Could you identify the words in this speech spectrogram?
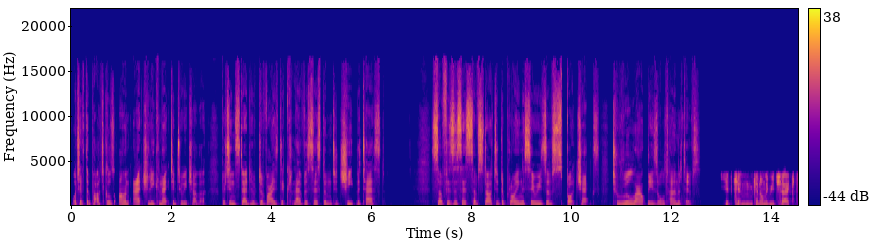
What if the particles aren't actually connected to each other, but instead have devised a clever system to cheat the test? So physicists have started deploying a series of spot checks to rule out these alternatives. It can, can only be checked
